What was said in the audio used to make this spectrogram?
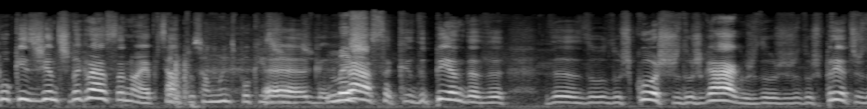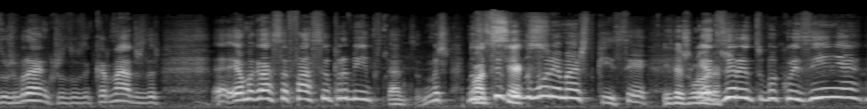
pouco exigentes na graça, não é? Portanto, são, são muito pouco exigentes. Uh, Mas... Graça que dependa de, de, de, dos coxos, dos gagos, dos, dos pretos, dos brancos, dos encarnados. Das é uma graça fácil para mim, portanto. Mas, mas o sentido de humor é mais do que isso. É, é dizerem-te uma coisinha,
